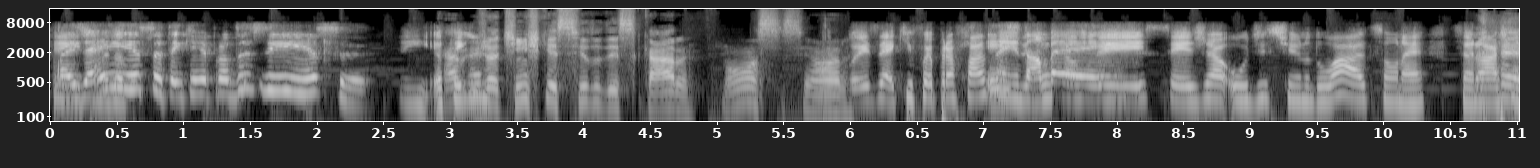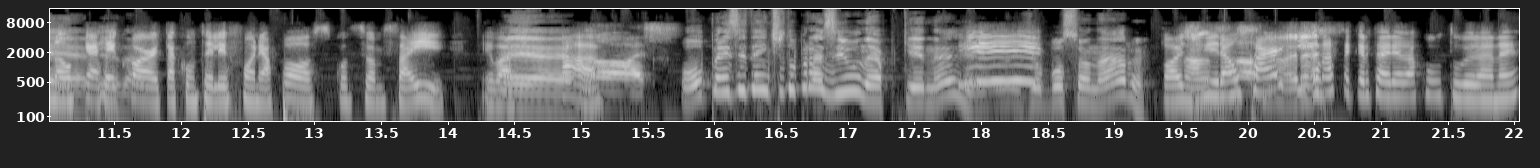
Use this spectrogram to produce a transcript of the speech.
Mas é mas eu- isso, tem que reproduzir isso. Sim, eu Cara, tenho eu já tinha esquecido desse cara. Nossa senhora. Pois é, que foi pra Fazenda. Eles também. Talvez seja o destino do Watson, né? Você não acha É, não que a verdade. Record tá com o telefone a posse quando esse homem sair? Eu acho É. que tá. Nossa. Ou o presidente do Brasil, né? Porque, né, o Bolsonaro. Pode Nossa virar um carguinho na Secretaria da Cultura, né?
